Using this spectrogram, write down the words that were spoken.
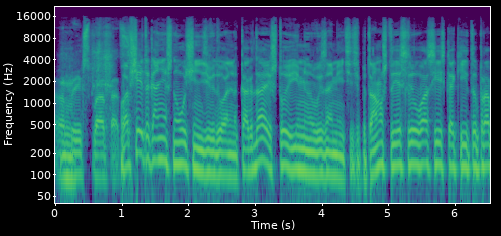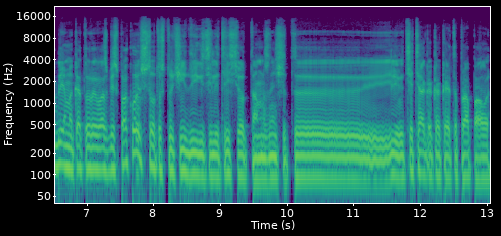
при эксплуатации. Вообще это, конечно, очень индивидуально, когда и что именно вы заметите. Потому что если у вас есть какие-то проблемы, которые вас беспокоят, что-то стучит в двигателе, трясет, там, значит, э, или тяга какая-то пропала,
